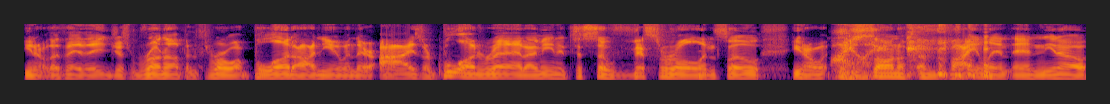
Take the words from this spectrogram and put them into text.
you know, that they, they just run up and throw up blood on you and their eyes are blood red. I mean, it's just so visceral and so, you know, personif- and violent um, and, you know,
